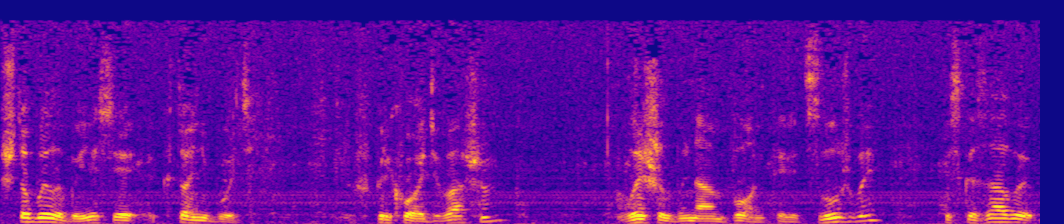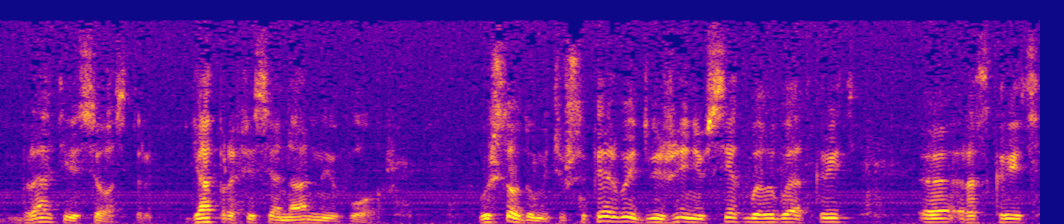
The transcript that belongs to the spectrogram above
что было бы, если кто-нибудь в приходе вашем вышел бы нам вон перед службой и сказал бы, братья и сестры, я профессиональный вор. Вы что думаете, что первое движение всех было бы открыть, э, раскрыть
